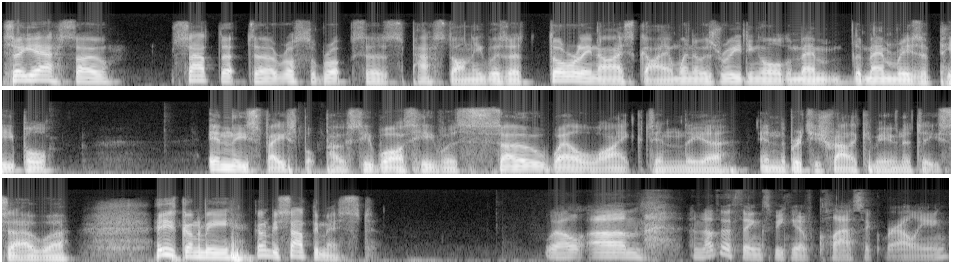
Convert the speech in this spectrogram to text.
so yeah, so sad that uh, Russell Brooks has passed on. He was a thoroughly nice guy, and when I was reading all the mem- the memories of people in these Facebook posts, he was he was so well liked in the uh, in the British rally community. So uh, he's going to be going to be sadly missed. Well, um, another thing. Speaking of classic rallying,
